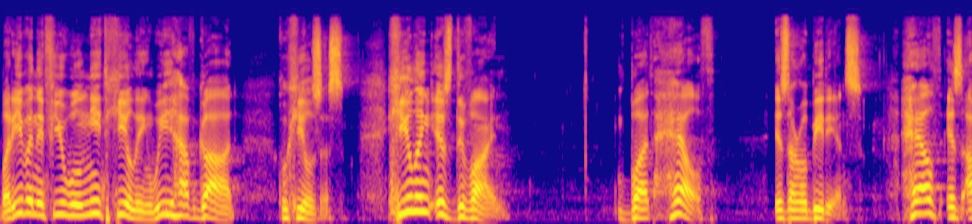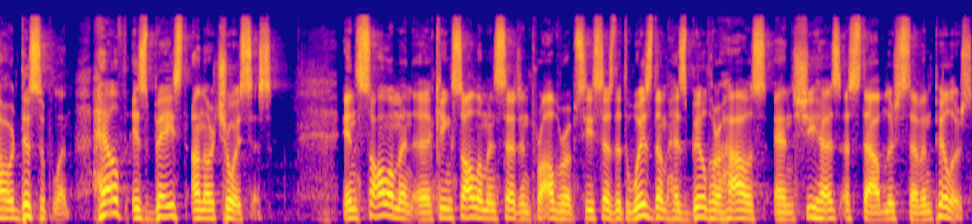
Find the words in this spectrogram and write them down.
But even if you will need healing, we have God who heals us. Healing is divine, but health is our obedience. Health is our discipline. Health is based on our choices. In Solomon, uh, King Solomon said in Proverbs, he says that wisdom has built her house and she has established seven pillars.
